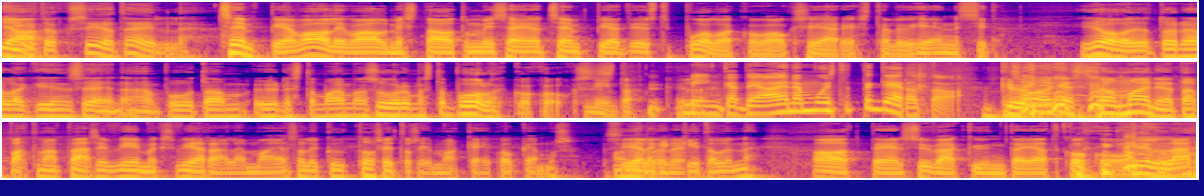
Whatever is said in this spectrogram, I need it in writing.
Ja Kiitoksia teille. tsemppiä vaalivalmistautumiseen ja tsemppiä tietysti puoluekokouksen järjestelyihin ennen sitä. Joo, ja todellakin seinähän puhutaan yhdestä maailman suurimmasta puoluekokouksesta. Niinpä. Minkä te aina muistatte kertoa. Se on oikeasti se on mainio tapahtuma. Mä pääsin viimeksi vierailemaan ja se oli kyllä tosi tosi makea kokemus. Olen Siellä vieläkin ne kiitollinen. aatteen syväkyntäjät koko Kyllä.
